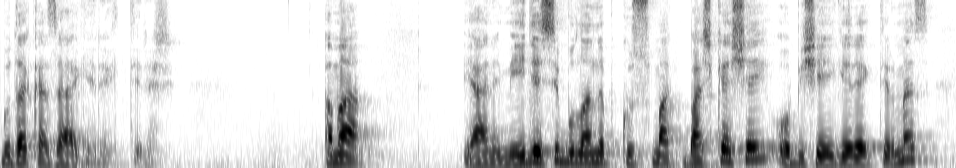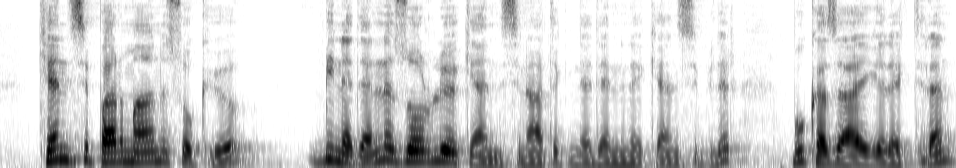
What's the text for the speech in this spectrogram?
Bu da kaza gerektirir. Ama yani midesi bulanıp kusmak başka şey, o bir şey gerektirmez. Kendisi parmağını sokuyor, bir nedenle zorluyor kendisini artık nedenini kendisi bilir. Bu kazayı gerektiren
